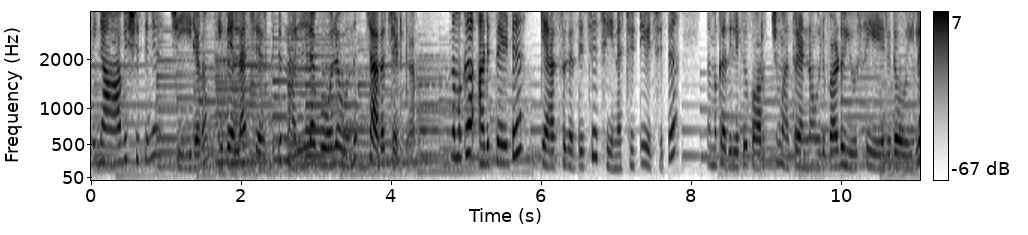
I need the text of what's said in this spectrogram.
പിന്നെ ആവശ്യത്തിന് ജീരകം ഇവയെല്ലാം ചേർത്തിട്ട് നല്ലപോലെ ഒന്ന് ചതച്ചെടുക്കുക. നമുക്ക് അടുത്തായിട്ട് ഗ്യാസ് കത്തിച്ച് ചീനച്ചട്ടി വെച്ചിട്ട് നമുക്കതിലേക്ക് കുറച്ച് മാത്രം എണ്ണ ഒരുപാട് യൂസ് ചെയ്യരുത് ഓയിൽ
